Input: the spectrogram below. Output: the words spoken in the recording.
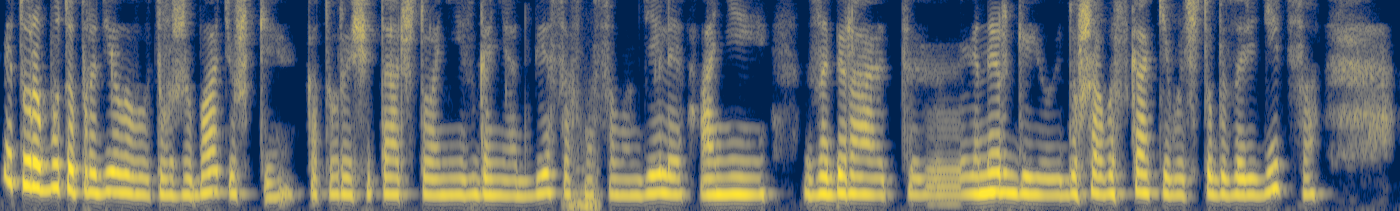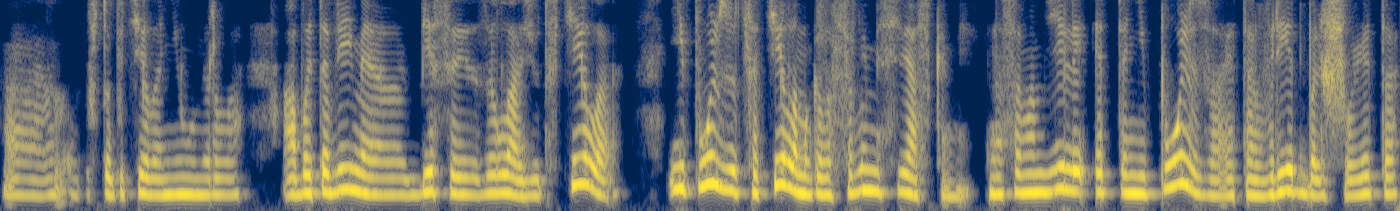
Эту работу проделывают лжебатюшки, которые считают, что они изгоняют бесов. На самом деле они забирают э, энергию, и душа выскакивает, чтобы зарядиться, а, чтобы тело не умерло. А в это время бесы залазят в тело и пользуются телом и голосовыми связками. На самом деле это не польза, это вред большой, это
